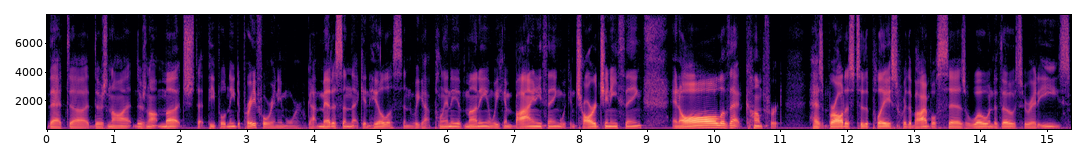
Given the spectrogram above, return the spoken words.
that uh, there's not there's not much that people need to pray for anymore. We've got medicine that can heal us, and we got plenty of money, and we can buy anything, we can charge anything, and all of that comfort has brought us to the place where the Bible says, "Woe unto those who are at ease."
